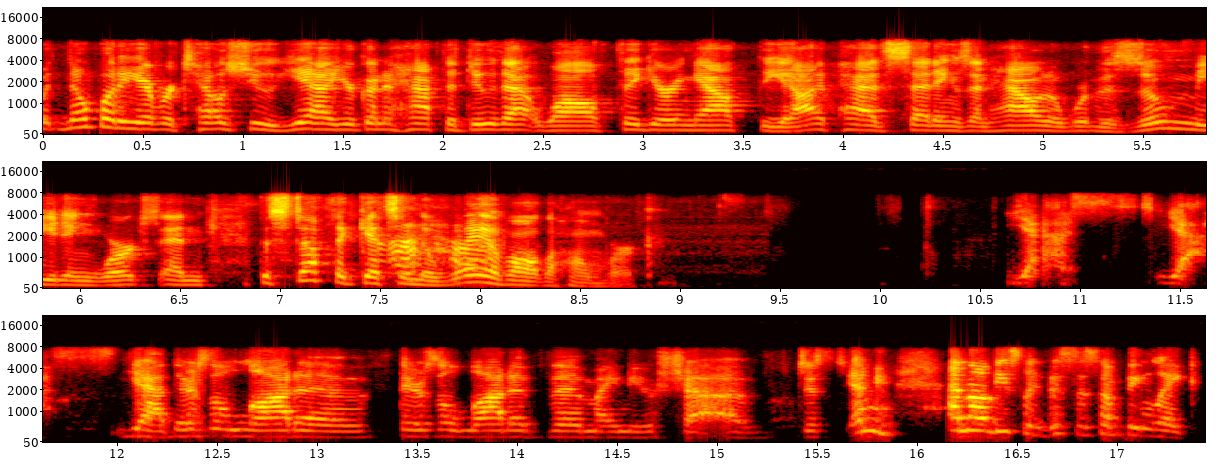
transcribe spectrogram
but nobody ever tells you, yeah, you're going to have to do that while figuring out the iPad settings and how the, where the Zoom meeting works and the stuff that gets in the way Uh-huh. of all the homework. Yes, yes. Yeah, there's a lot of there's a lot of the minutia of just I mean, and obviously this is something like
